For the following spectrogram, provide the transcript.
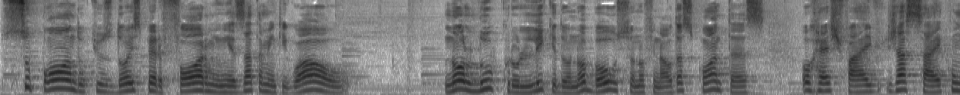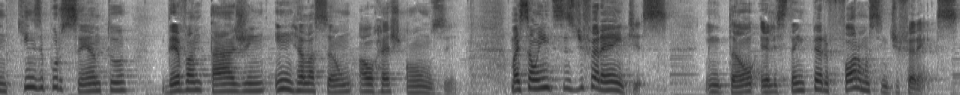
supondo que os dois performem exatamente igual, no lucro líquido no bolso, no final das contas, o Hash 5 já sai com 15% de vantagem em relação ao Hash 11 mas são índices diferentes, então eles têm performances diferentes.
